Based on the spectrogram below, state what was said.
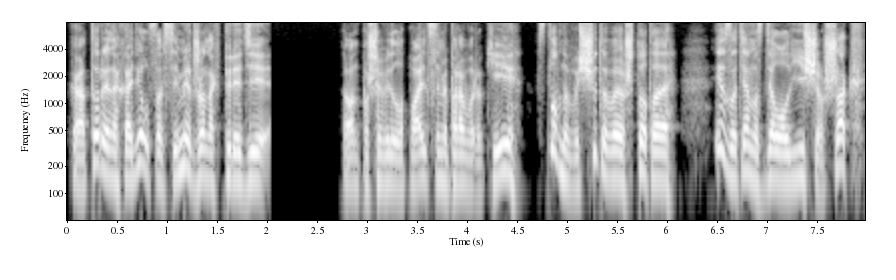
который находился в семи джонах впереди. Он пошевелил пальцами правой руки, словно высчитывая что-то, и затем сделал еще шаг.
